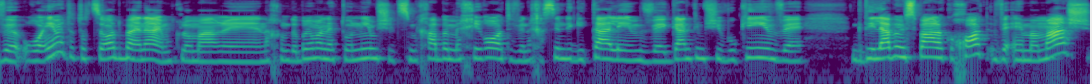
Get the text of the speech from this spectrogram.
ורואים את התוצאות בעיניים. כלומר, אה, אנחנו מדברים על נתונים של צמיחה במכירות, ונכסים דיגיטליים, וגאנטים שיווקיים, וגדילה במספר הלקוחות, והם ממש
